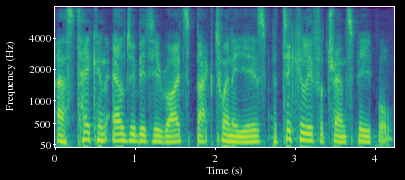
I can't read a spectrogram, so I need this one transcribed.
has taken LGBT rights back 20 years, particularly for trans people.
